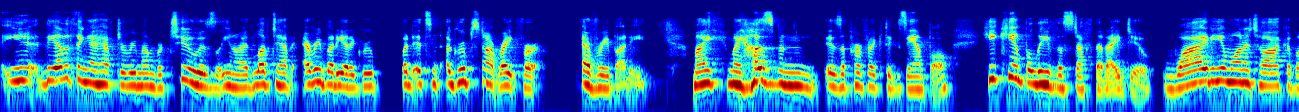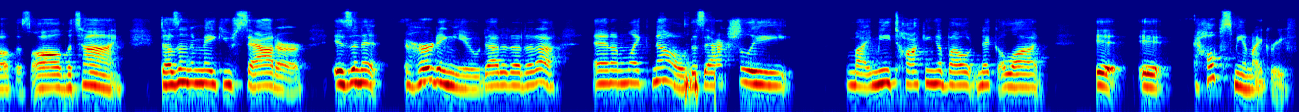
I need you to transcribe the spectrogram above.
you know, the other thing i have to remember too is you know i'd love to have everybody at a group but it's a group's not right for everybody. My my husband is a perfect example. He can't believe the stuff that I do. Why do you want to talk about this all the time? Doesn't it make you sadder? Isn't it hurting you? Da da da da da. And I'm like, no, this actually my me talking about Nick a lot, it it helps me in my grief.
